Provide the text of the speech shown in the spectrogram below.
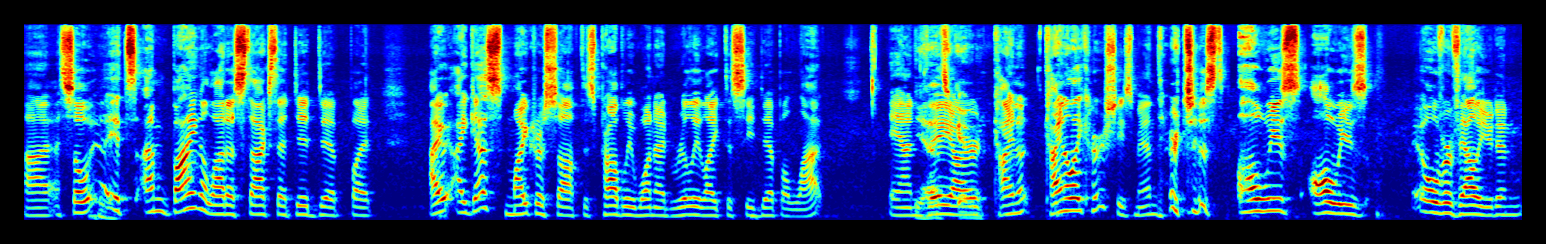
Uh, so it's I'm buying a lot of stocks that did dip, but I, I, guess Microsoft is probably one I'd really like to see dip a lot. And yeah, they are kind of kind of like Hershey's, man. They're just always always overvalued. And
